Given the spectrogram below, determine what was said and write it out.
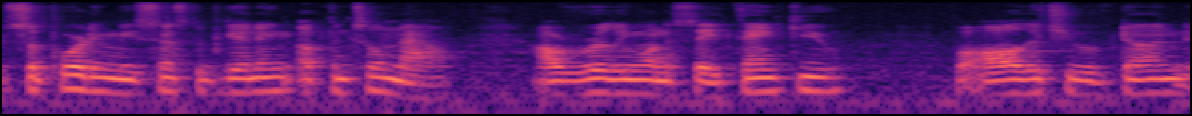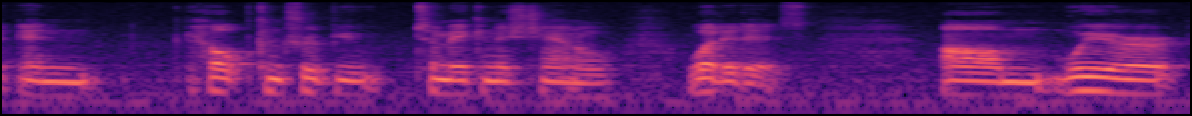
supporting me since the beginning up until now. I really want to say thank you for all that you have done and help contribute to making this channel what it is. Um, we're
